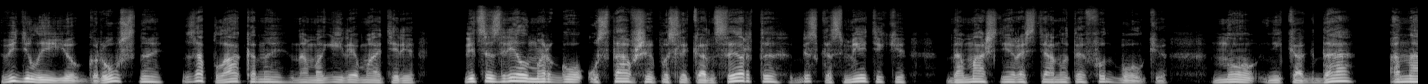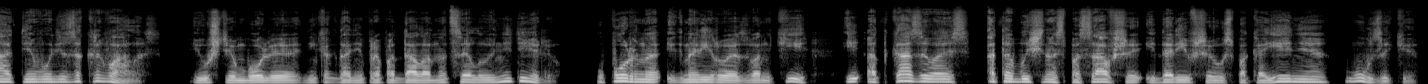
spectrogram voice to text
видел ее грустной, заплаканной на могиле матери, лицезрел Марго, уставшей после концерта, без косметики, домашней растянутой футболке, но никогда она от него не закрывалась, и уж тем более никогда не пропадала на целую неделю упорно игнорируя звонки и отказываясь от обычно спасавшей и дарившей успокоение музыки.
